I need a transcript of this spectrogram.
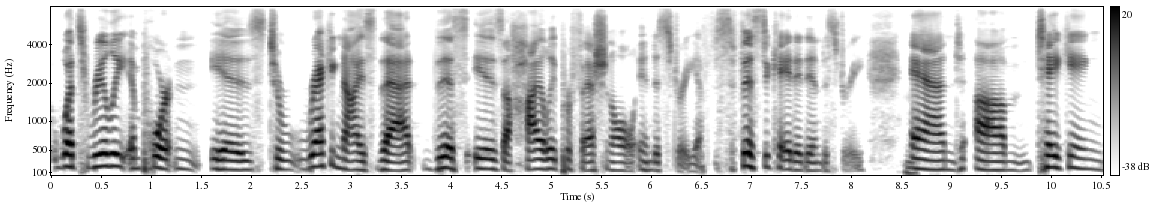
what's really important is to recognize that this is a highly professional industry, a sophisticated industry, mm-hmm. and um, taking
